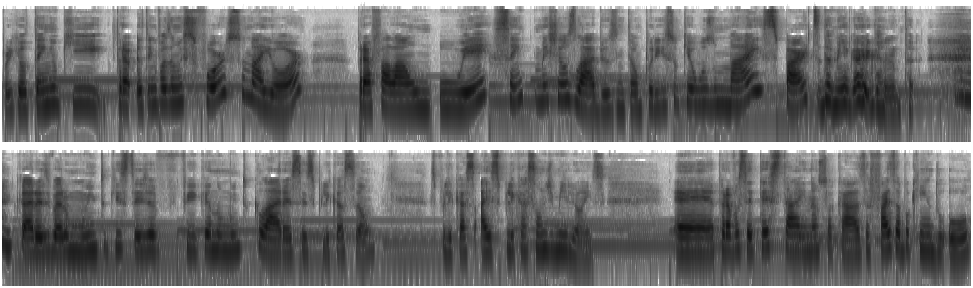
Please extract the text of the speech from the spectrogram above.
porque eu tenho que. Pra, eu tenho que fazer um esforço maior para falar um, o E sem mexer os lábios. Então, por isso que eu uso mais partes da minha garganta. Cara, eu espero muito que esteja ficando muito clara essa explicação. Explica a explicação de milhões. É, para você testar aí na sua casa, faz a boquinha do O,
